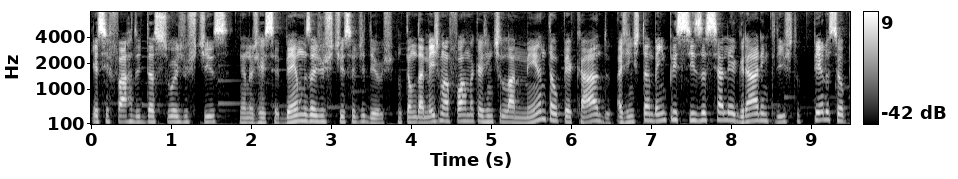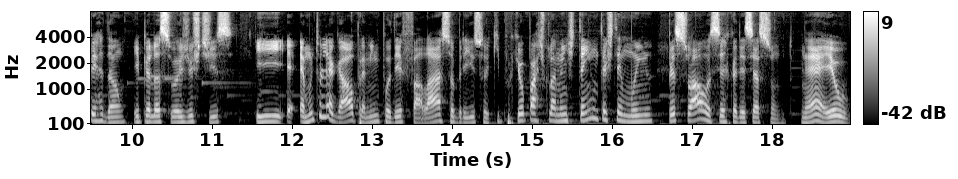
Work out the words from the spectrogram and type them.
esse fardo da sua justiça, né? nós recebemos a justiça de Deus. Então, da mesma forma que a gente lamenta o pecado, a gente também precisa se alegrar em Cristo pelo seu perdão e pela sua justiça. E é, é muito legal para mim poder falar sobre isso aqui, porque eu particularmente tenho um testemunho pessoal acerca desse assunto, né? Eu,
